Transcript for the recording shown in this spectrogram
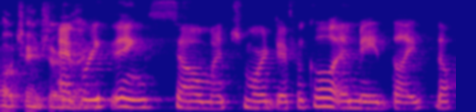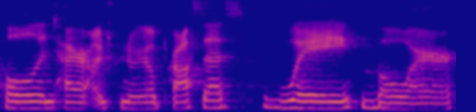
Oh, changed everything. everything so much more difficult and made like the whole entire entrepreneurial process way more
